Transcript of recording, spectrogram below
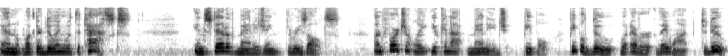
and what they're doing with the tasks instead of managing the results. Unfortunately, you cannot manage people People do whatever they want to do.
